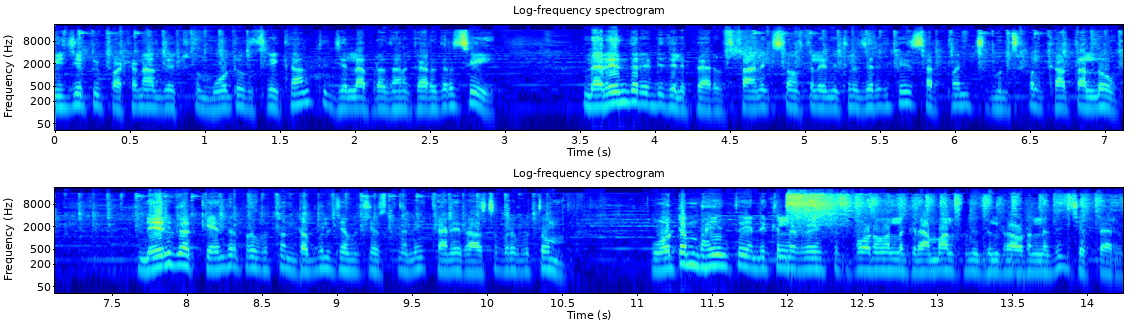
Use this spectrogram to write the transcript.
బీజేపీ పట్టణాధ్యక్షుడు మోటూరు శ్రీకాంత్ జిల్లా ప్రధాన కార్యదర్శి నరేందర్ రెడ్డి తెలిపారు. స్థానిక సంస్థల ఎన్నికలు జరిగితే సర్పంచ్ మున్సిపల్ ఖాతాల్లో నేరుగా కేంద్ర ప్రభుత్వం డబ్బులు జమ చేస్తుందని కానీ రాష్ట్ర ప్రభుత్వం ఓటం భయంతో ఎన్నికలు నిర్వహించకపోవడం వల్ల గ్రామాలకు నిధులు రావడం లేదని చెప్పారు.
